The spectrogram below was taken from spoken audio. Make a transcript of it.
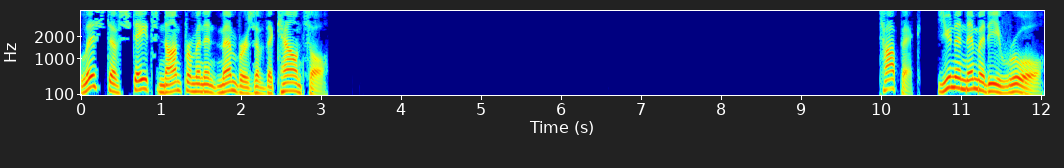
List of states non-permanent members of the Council Topic: Unanimity rule.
